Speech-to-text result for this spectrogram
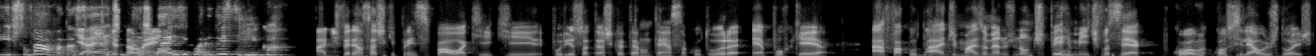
e estudava das e 7 às 10 e 45 a diferença, acho que principal aqui, que por isso até, acho que até não tem essa cultura, é porque a faculdade mais ou menos não te permite você conciliar os dois.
